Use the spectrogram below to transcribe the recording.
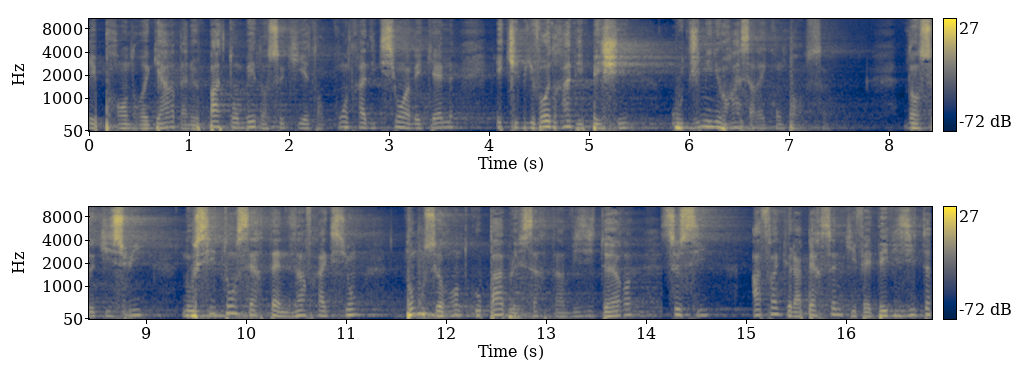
et prendre garde à ne pas tomber dans ce qui est en contradiction avec elle et qui lui vaudra des péchés ou diminuera sa récompense. Dans ce qui suit, nous citons certaines infractions dont se rendent coupables certains visiteurs, ceci afin que la personne qui fait des visites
